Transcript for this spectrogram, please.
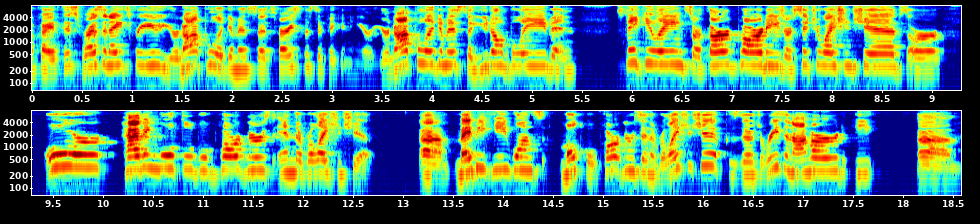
Okay, if this resonates for you, you're not polygamous. That's very specific in here. You're not polygamous, so you don't believe in sneaky links or third parties or situationships or or having multiple partners in the relationship. Um, maybe he wants multiple partners in the relationship because there's a reason I heard he um,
